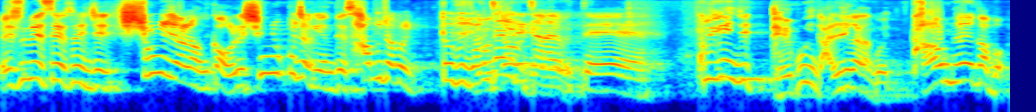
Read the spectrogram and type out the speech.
SBS에서 이제 시청률이 잘 나오니까 원래 16부작이었는데 4부작을 또저 연장이 됐잖아요, 그때. 그게 이제 대본이 난리가 난 거예요. 다음 회가 뭐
